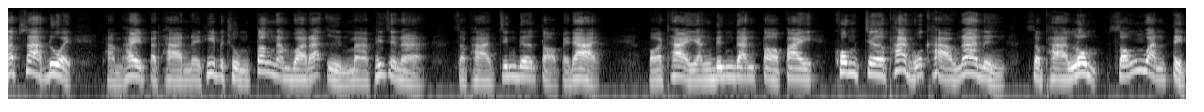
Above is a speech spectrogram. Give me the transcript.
รับทราบด้วยทำให้ประธานในที่ประชุมต้องนำวาระอื่นมาพิจารณา สภาจึงเดินต่อไปได้เพราะถ้ายังดึงดันต่อไป คงเจอพาดหัวข่าวหน้าหนึ่งสภาล่ม 2 วันติด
